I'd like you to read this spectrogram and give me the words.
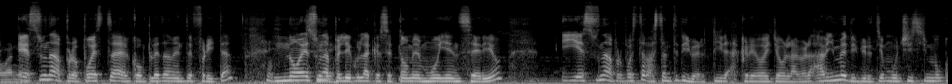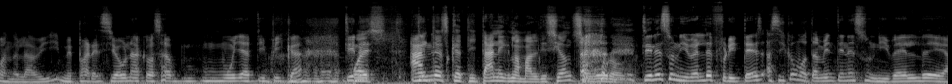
Bueno. Es una propuesta completamente frita. No es una película que se tome muy en serio. Y es una propuesta bastante divertida, creo yo, la verdad. A mí me divirtió muchísimo cuando la vi. Me pareció una cosa muy atípica. Tiene- Pues antes que Titanic, la maldición, seguro. tiene su nivel de fritez, así como también tiene su nivel de,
